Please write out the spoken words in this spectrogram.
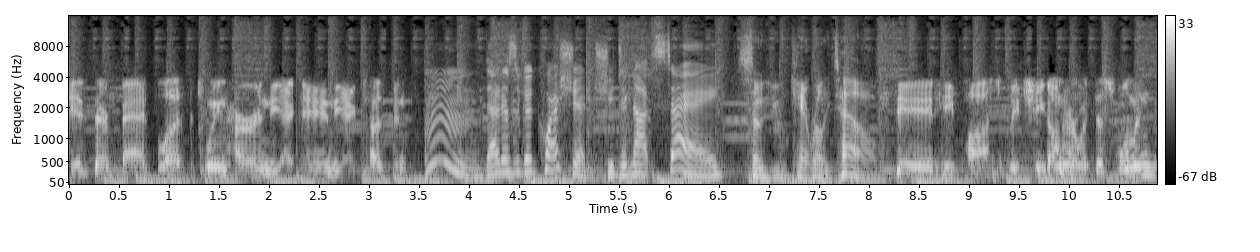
Is there bad blood between her and the and the ex-husband? Hmm, that is a good question. She did not say. So, you can't really tell. Did he possibly cheat on her with this woman,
